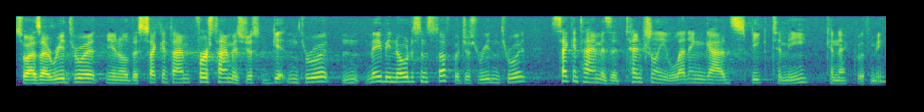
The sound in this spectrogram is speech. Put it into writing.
So as I read through it, you know, the second time, first time is just getting through it, maybe noticing stuff, but just reading through it. Second time is intentionally letting God speak to me, connect with me.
